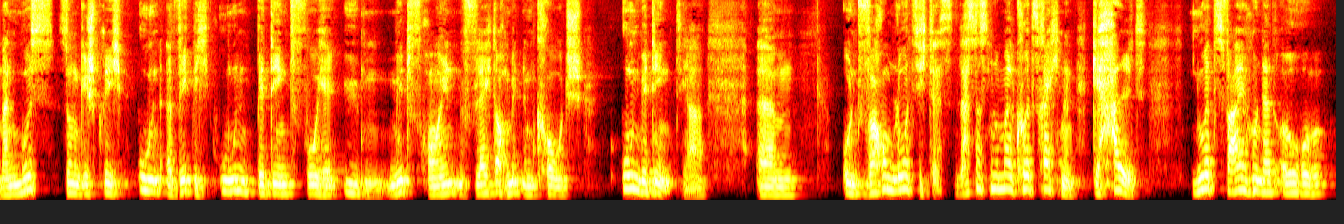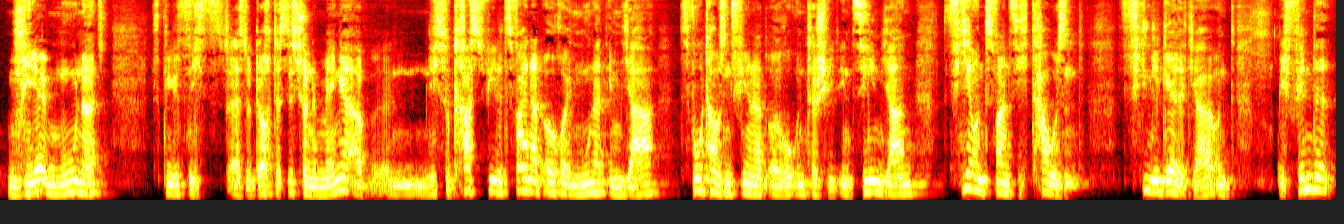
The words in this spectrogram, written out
Man muss so ein Gespräch un äh, wirklich unbedingt vorher üben. Mit Freunden, vielleicht auch mit einem Coach. Unbedingt, ja. Ähm, und warum lohnt sich das? Lass uns nur mal kurz rechnen. Gehalt. Nur 200 Euro mehr im Monat das klingt jetzt nicht, also doch, das ist schon eine Menge, aber nicht so krass viel. 200 Euro im Monat im Jahr, 2400 Euro Unterschied. In zehn Jahren 24.000. Viel Geld, ja. Und ich finde,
